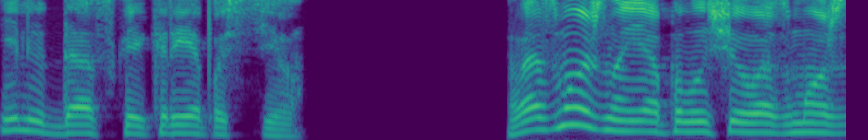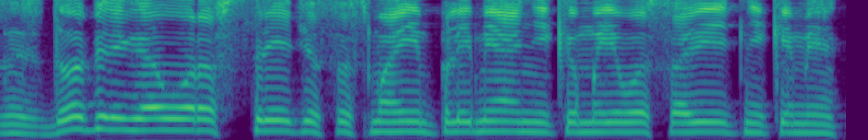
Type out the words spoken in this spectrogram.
или датской крепостью. Возможно, я получу возможность до переговоров встретиться с моим племянником и его советниками,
